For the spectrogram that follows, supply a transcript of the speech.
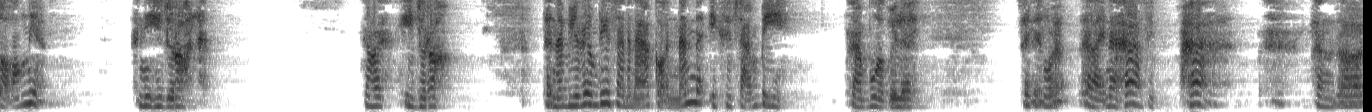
สองเนี่ย อันนี้ฮิจรันะใช่ไหมฮิจรัแต่นบีเริ่มที่ศาสนาก่อนนั้นนะอีกสิบสามปี อาบวกไปเลยแสดงว่าอะไรนะห้าสิบห้าพันร้อย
